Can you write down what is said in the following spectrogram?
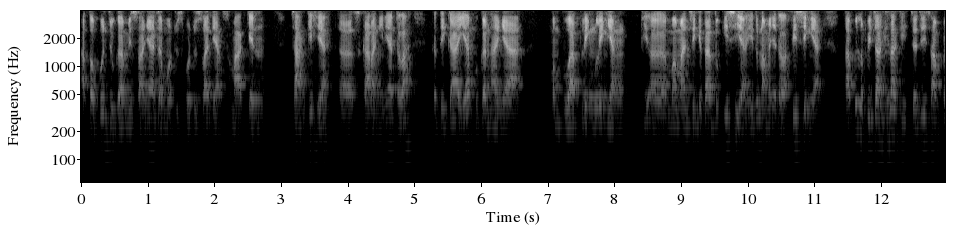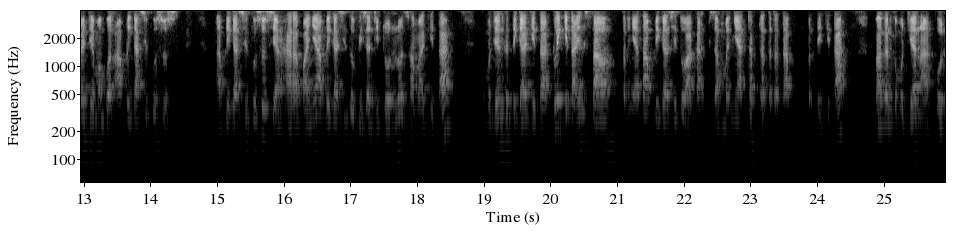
Ataupun juga misalnya ada modus-modus lain yang semakin canggih ya eh, sekarang ini adalah ketika ya bukan hanya membuat link-link yang eh, memancing kita untuk isi ya itu namanya adalah phishing ya tapi lebih canggih lagi jadi sampai dia membuat aplikasi khusus aplikasi khusus yang harapannya aplikasi itu bisa di-download sama kita. Kemudian ketika kita klik, kita install, ternyata aplikasi itu akan bisa menyadap data-data penting kita, bahkan kemudian akun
